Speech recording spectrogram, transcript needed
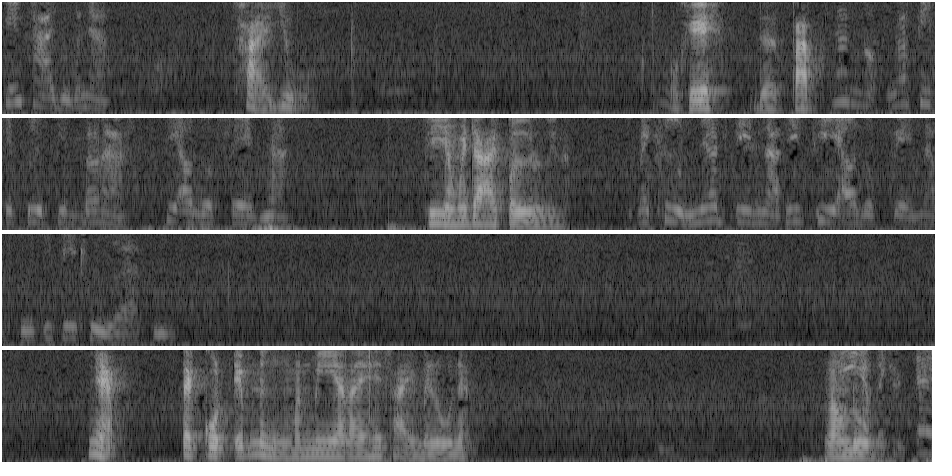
พี่ชายอยู่ปะเนี่ย ถ่ายอยู่ โอเค เดี๋ยวตัด นั่นเนอะนั่นพี่จะปืนจริงบ้างนะพี่เอาโดดเฟนนะ พี่ยังไม่ได้ปืนเลยนะไม่คือเนื้อจินนะที่พี่เอาโดดเฟนนะปืนที่พี่ถืออะคือเนี่ย แต่กด F1 มันมีอะไรให้ใส่ไม่รู้เนี่ย ลองดู พี่อย่าไปสนใจเลย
